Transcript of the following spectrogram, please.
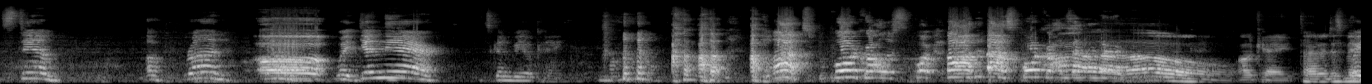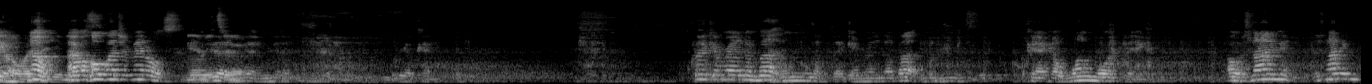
Stim! Oh, run! Oh! Wait, get in the air! It's gonna be okay. ah! Spore crawlers! Spore! Ah! Ah! Spore crawlers everywhere! Oh, okay. Time to just make Wait, a whole bunch no, of I have a whole bunch of minerals. Yeah, I'm me good, too. I'm good, I'm good. We'll be okay. Click and random buttons. I'm clicking random buttons. Okay, I got one more thing. Oh, it's not even. It's not even.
